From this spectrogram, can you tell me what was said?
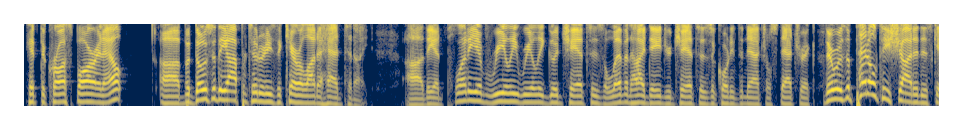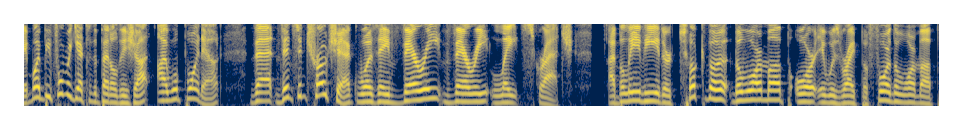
hit the crossbar and out. But those are the opportunities that Carolina had tonight. Uh, they had plenty of really, really good chances, 11 high danger chances, according to Natural Stat Trick. There was a penalty shot in this game. But before we get to the penalty shot, I will point out that Vincent Trocheck was a very, very late scratch. I believe he either took the, the warm up or it was right before the warm up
